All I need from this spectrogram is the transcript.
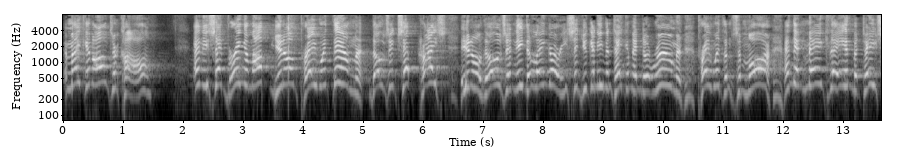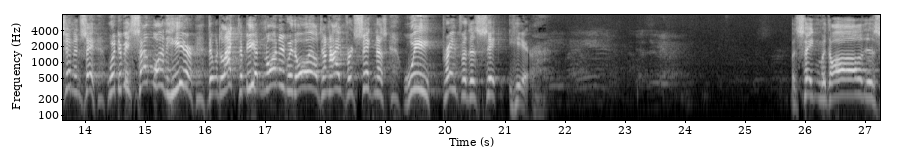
and make an altar call, and he said, Bring them up, you know, pray with them. Those accept Christ, you know, those that need to linger. He said, You can even take them into a room and pray with them some more, and then make the invitation and say, Would there be someone here that would like to be anointed with oil tonight for sickness? We pray for the sick here. But Satan, with all his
